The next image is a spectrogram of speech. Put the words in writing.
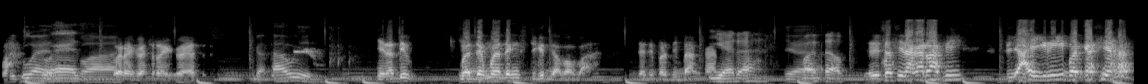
Wah, Request. Request. Request request nggak tahu ya. ya nanti bancang-bancang sedikit nggak apa-apa bisa dipertimbangkan Iya dah, Ya. mantap. jadi saya silakan Raffi diakhiri podcastnya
